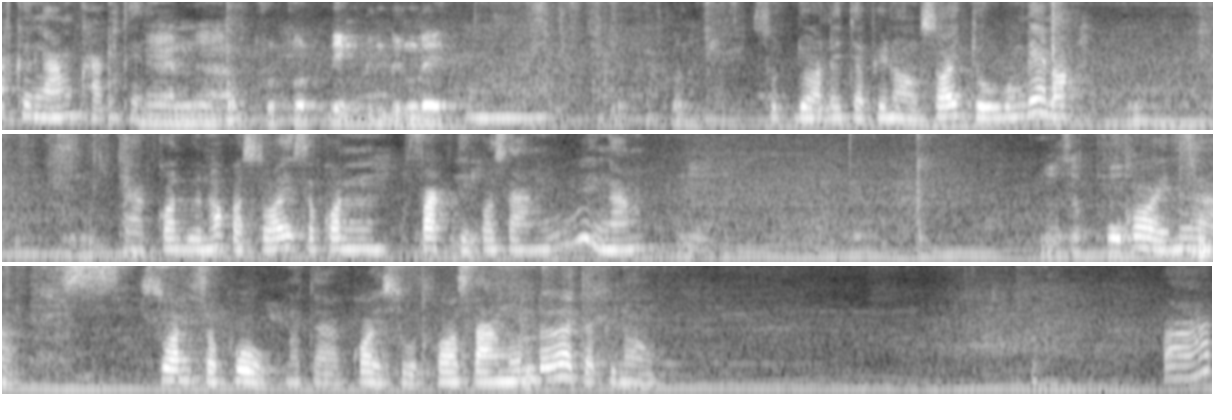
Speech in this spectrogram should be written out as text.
ดคืองามคักแท้แน่เนื้อสุดๆเด่งดึงๆเลยอืมปวดสุดยอดเลยจ้ะพี่น้องซอยจูเบิ่งเด้เนาะจ้าก่อนอื่นเฮาก็ซอยสะก่อนฟักที่พอสร้างอุ้ยงามเนื้อเนื้อสะโพกก้อยเนื้อส่วนสะโพกเนาะจ้าก้อยสูตรพอสร้างนู้นเด้อจ้ะพี่น้องปาด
